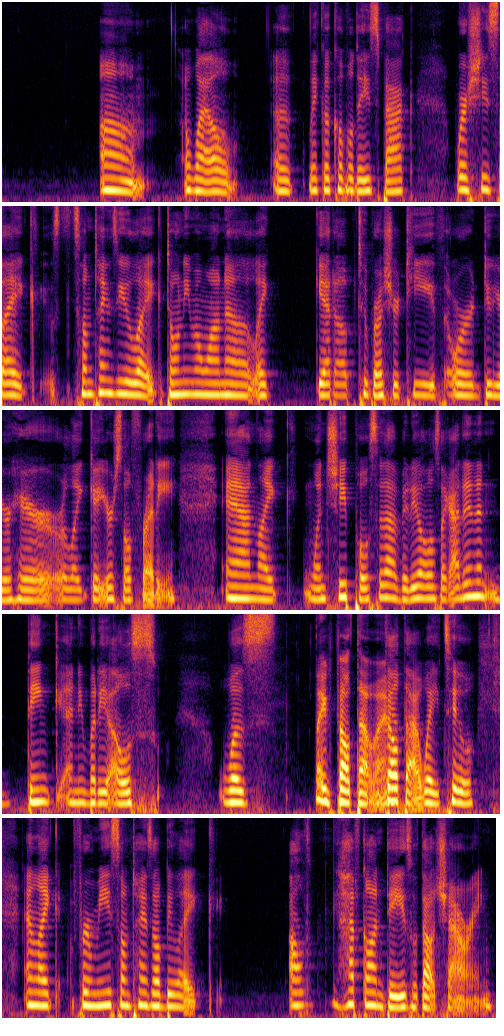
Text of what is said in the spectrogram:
um a while uh, like a couple days back where she's like sometimes you like don't even want to like get up to brush your teeth or do your hair or like get yourself ready. And like when she posted that video i was like i didn't think anybody else was Like felt that way. felt that way too. And like for me sometimes i'll be like i'll have gone days without showering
